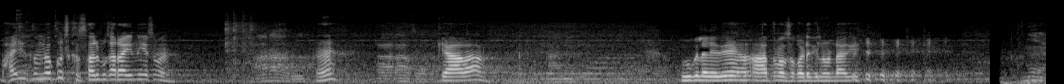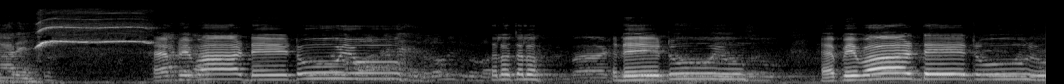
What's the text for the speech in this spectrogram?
भाई तुमने कुछ सर्व करा ही नहीं इसमें। आ रहा अभी। हैं? पूरा क्या आ रहा? भूख लगे आत्मा सुकड़ की लौंडा की। आ रहे हैं हैप्पी बर्थडे टू यू चलो चलो। Day to you happy birthday to you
